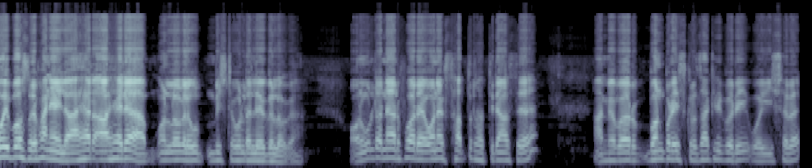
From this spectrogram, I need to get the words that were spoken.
ওই বছরে পানি আইলো আহের আহেরা লগে বিশটা উল্টা লেগে গেল উল্টা নেওয়ার পরে অনেক ছাত্রছাত্রীরা আছে আমি আবার বনপাড়া স্কুলে চাকরি করি ওই হিসাবে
